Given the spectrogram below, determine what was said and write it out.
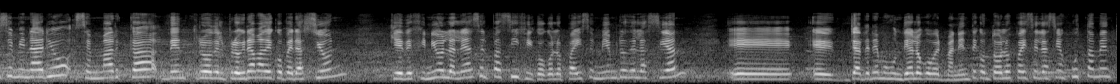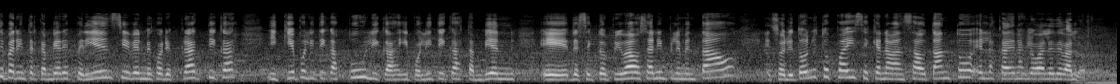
Este seminario se enmarca dentro del programa de cooperación que definió la Alianza del Pacífico con los países miembros de la ASEAN. Eh, eh, ya tenemos un diálogo permanente con todos los países de la ASEAN justamente para intercambiar experiencia y ver mejores prácticas y qué políticas públicas y políticas también eh, del sector privado se han implementado, sobre todo en estos países que han avanzado tanto en las cadenas globales de valor.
